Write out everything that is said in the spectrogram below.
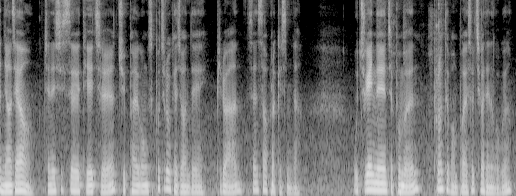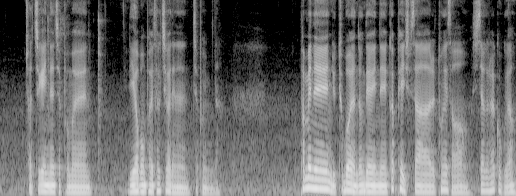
안녕하세요. 제네시스 DH를 G80 스포츠로 개조한 데 필요한 센서 브라켓입니다. 우측에 있는 제품은 프론트 범퍼에 설치가 되는 거고요. 좌측에 있는 제품은 리어 범퍼에 설치가 되는 제품입니다. 판매는 유튜버에 연동되어 있는 카페24를 통해서 시작을 할 거고요.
